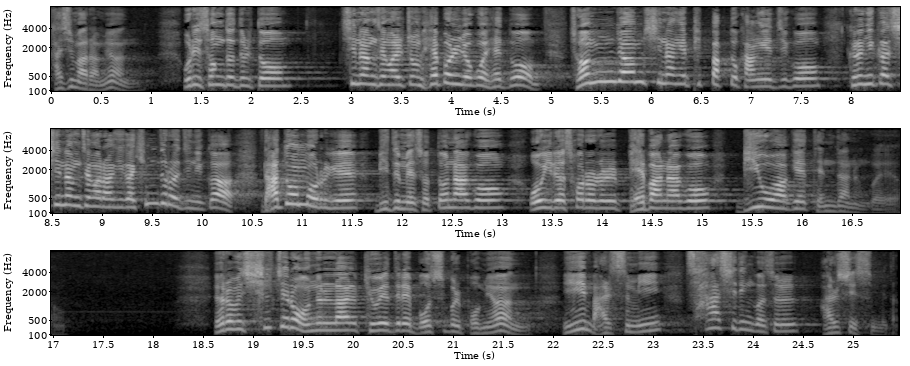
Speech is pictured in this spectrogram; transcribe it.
다시 말하면 우리 성도들도 신앙생활 좀 해보려고 해도 점점 신앙의 핍박도 강해지고 그러니까 신앙생활 하기가 힘들어지니까 나도 모르게 믿음에서 떠나고 오히려 서로를 배반하고 미워하게 된다는 거예요. 여러분 실제로 오늘날 교회들의 모습을 보면 이 말씀이 사실인 것을 알 수 있습니다.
